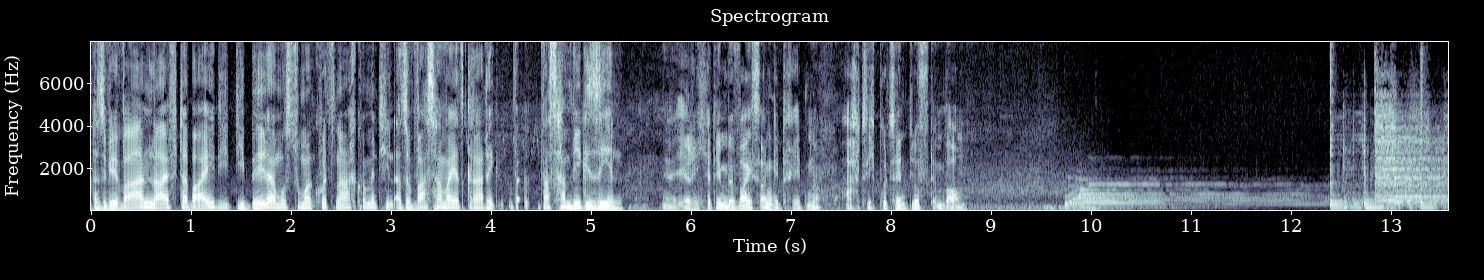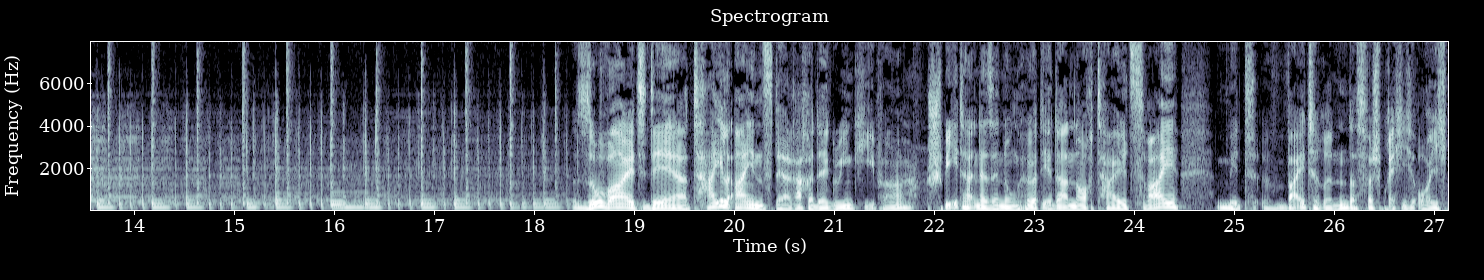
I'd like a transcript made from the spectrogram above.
Also wir waren live dabei. Die, die Bilder musst du mal kurz nachkommentieren. Also was haben wir jetzt gerade, was haben wir gesehen? Ja, Erich hat den Beweis angetreten. Ne? 80 Prozent Luft im Baum. Soweit der Teil 1 der Rache der Greenkeeper. Später in der Sendung hört ihr dann noch Teil 2 mit weiteren, das verspreche ich euch,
